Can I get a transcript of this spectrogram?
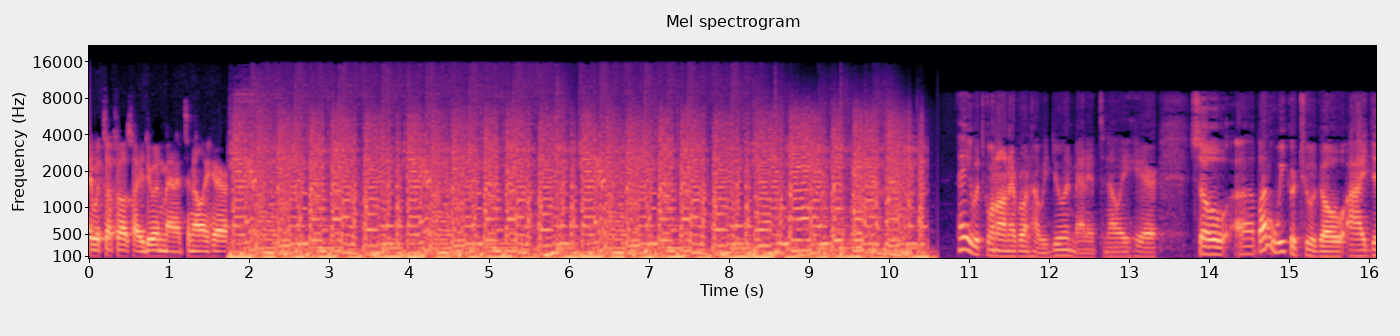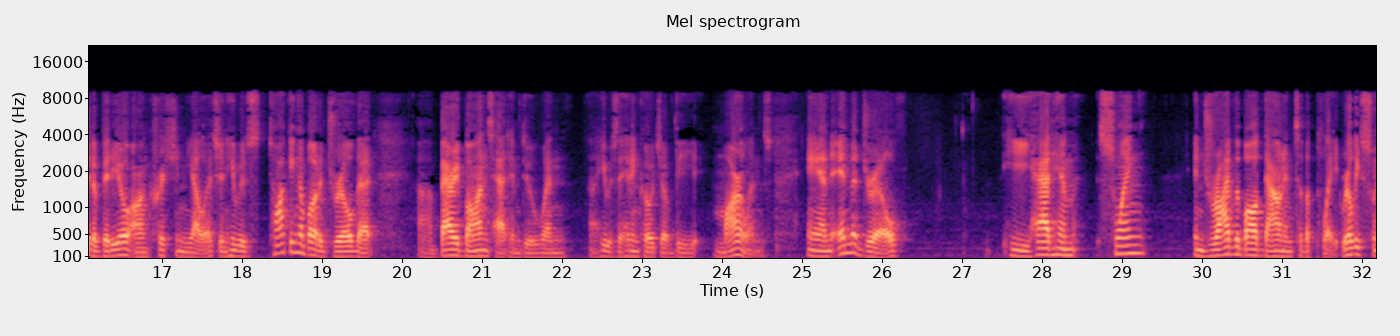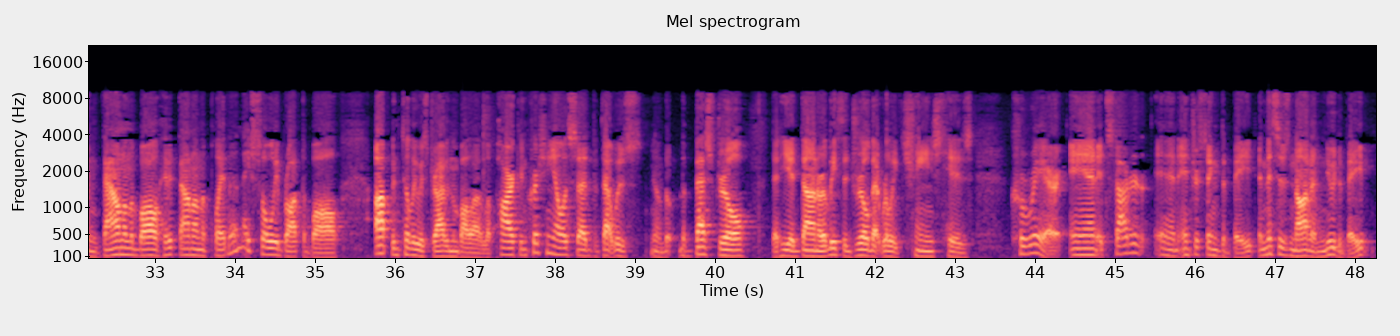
Hey, what's up, fellas? How you doing? Man, it's Antonelli here. Hey, what's going on, everyone? How we doing? Matt Antonelli here. So, uh, about a week or two ago, I did a video on Christian Yelich, and he was talking about a drill that uh, Barry Bonds had him do when uh, he was the hitting coach of the Marlins. And in the drill, he had him swing and drive the ball down into the plate. Really swing down on the ball, hit it down on the plate. And then they slowly brought the ball up until he was driving the ball out of the park. And Christian Yelich said that that was you know the, the best drill that he had done, or at least a drill that really changed his career. And it started an interesting debate, and this is not a new debate.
